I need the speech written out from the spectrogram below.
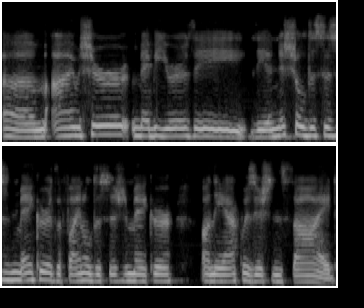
um, I'm sure maybe you're the the initial decision maker, the final decision maker on the acquisition side.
